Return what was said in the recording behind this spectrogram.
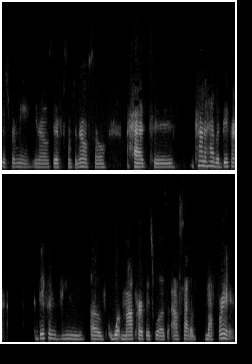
just for me, you know, I was there for something else. So had to kind of have a different different view of what my purpose was outside of my friends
